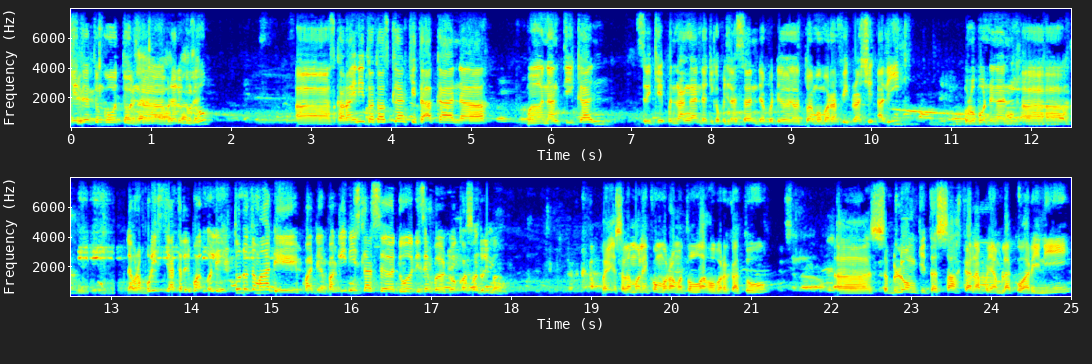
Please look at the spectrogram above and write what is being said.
kita tunggu Tun uh, berlalu dulu. Uh, sekarang ini tuan-tuan sekalian kita akan uh, menantikan sedikit penerangan dan juga penjelasan daripada Tuan Muhammad Rafiq Rashid Ali berhubung dengan uh, laporan polis yang telah dibuat oleh Tun Dr. Mahathir pada pagi ini Selasa 2 Disember 2025. Baik, Assalamualaikum warahmatullahi wabarakatuh. Uh, sebelum kita sahkan apa yang berlaku hari ini,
